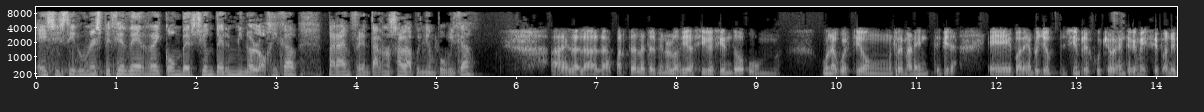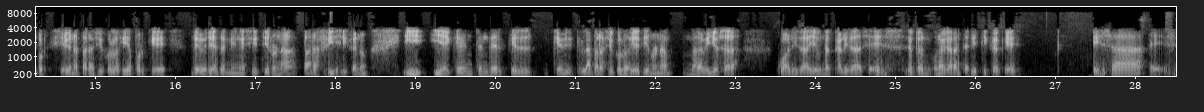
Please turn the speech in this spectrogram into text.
existir una especie de reconversión terminológica para enfrentarnos a la opinión pública? Ah, la parte de la terminología sigue siendo un una cuestión remanente. Mira, eh, por ejemplo, yo siempre escucho gente que me dice, bueno, y porque si hay una parapsicología, porque debería también existir una parafísica, ¿no? Y, y hay que entender que, el, que la parapsicología tiene una maravillosa cualidad y una calidad, es, una característica que es esa es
